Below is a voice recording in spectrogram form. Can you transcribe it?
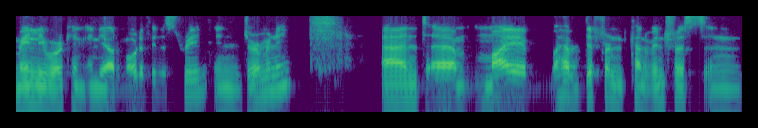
mainly working in the automotive industry in Germany. And um, my I have different kind of interests in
